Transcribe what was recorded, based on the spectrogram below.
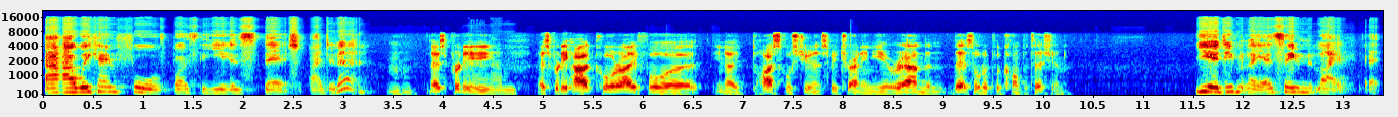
Uh, we came fourth both the years that I did it. Mm-hmm. That's pretty. Um, that's pretty hardcore, eh? For you know, high school students to be training year round and that sort of a competition. Yeah, definitely. It seemed like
